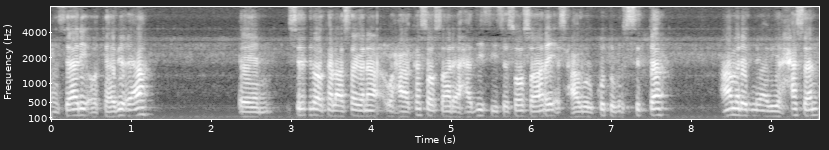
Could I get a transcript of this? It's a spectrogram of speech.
ansaari oo taabici ah sidoo kale asagana waxaa ka soo saaray axaadiistiisa soo saaray asxaabulkutub asita camr ibni abi xasan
